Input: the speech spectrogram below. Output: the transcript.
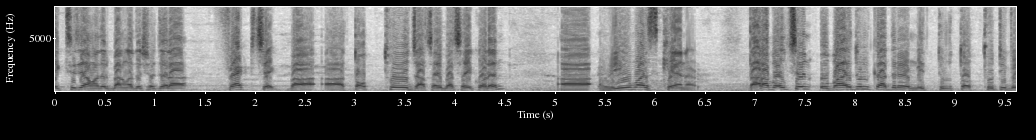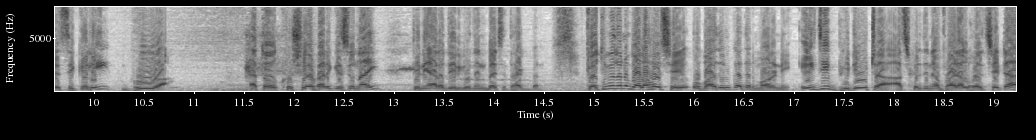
দেখছি যে আমাদের বাংলাদেশের যারা ফ্যাক্ট চেক বা তথ্য যাচাই বাছাই করেন রিউমার স্ক্যানার, তারা বলছেন ওবায়দুল কাদেরের মৃত্যুর তথ্যটি বেসিক্যালি ভুয়া। এত খুশি হবার কিছু নাই, তিনি আরও দীর্ঘদিন বেঁচে থাকবেন। প্রতিবেদনে বলা হয়েছে, ওবায়দুল কাদের মরেনি এই যে ভিডিওটা আজকের দিনে ভাইরাল হয়েছে, এটা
